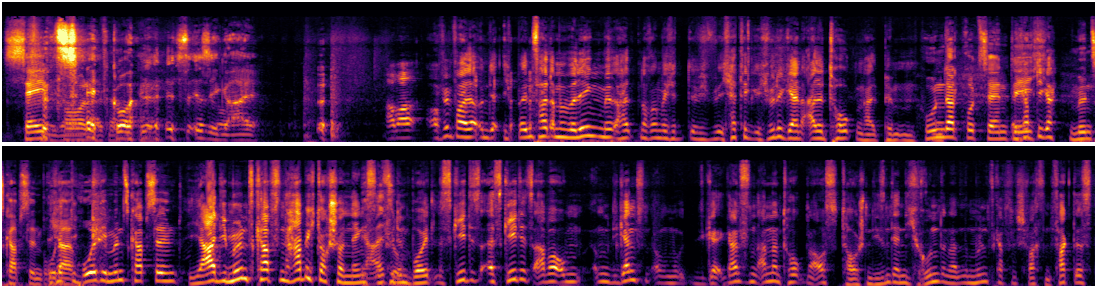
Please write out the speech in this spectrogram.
safe call, Safe Alter. Call. ist, ist egal. Aber auf jeden Fall, und ich bin jetzt halt am überlegen, mir halt noch irgendwelche, ich hätte, ich würde gerne alle Token halt pimpen. Hundertprozentig die Münzkapseln, Bruder. die- Hol die Münzkapseln. Ja, die Münzkapseln habe ich doch schon längst Ja, also. für den Beutel. Es geht, jetzt, es geht jetzt aber um, um, die ganzen, um die ga- ganzen anderen Token auszutauschen. Die sind ja nicht rund und dann Münzkapseln Schwachsinn. Fakt ist,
